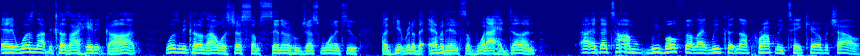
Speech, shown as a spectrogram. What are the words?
and it was not because I hated God. It wasn't because I was just some sinner who just wanted to uh, get rid of the evidence of what I had done. Uh, at that time, we both felt like we could not properly take care of a child.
